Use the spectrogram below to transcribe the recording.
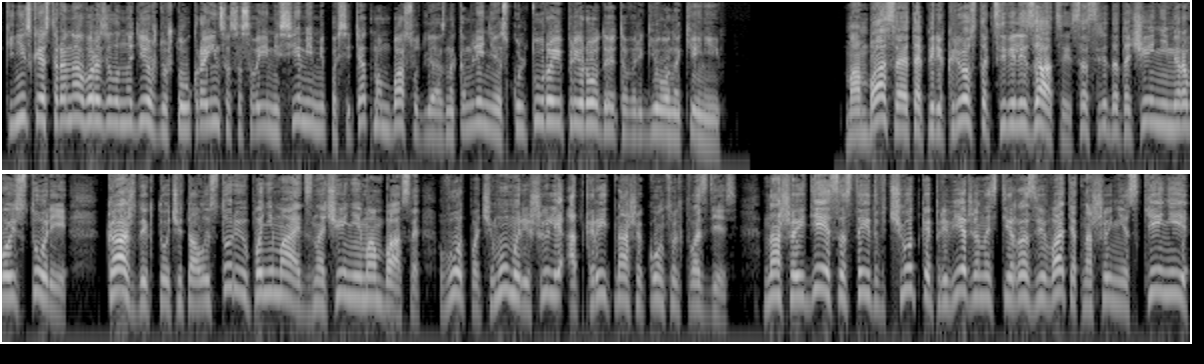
Кенийская сторона выразила надежду, что украинцы со своими семьями посетят Мамбасу для ознакомления с культурой и природой этого региона Кении. Мамбаса – это перекресток цивилизаций, сосредоточение мировой истории. Каждый, кто читал историю, понимает значение Мамбасы. Вот почему мы решили открыть наше консульство здесь. Наша идея состоит в четкой приверженности развивать отношения с Кенией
